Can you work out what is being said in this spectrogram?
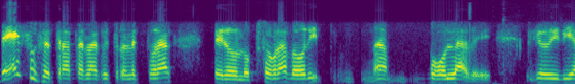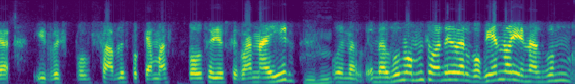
De eso se trata el árbitro electoral, pero lo Obrador y una bola de, yo diría, irresponsables, porque además todos ellos se van a ir, en, algún momento van a ir del gobierno y en algún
